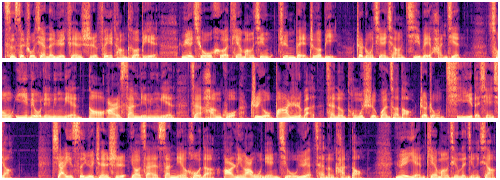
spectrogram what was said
此次出现的月全食非常特别，月球和天王星均被遮蔽，这种现象极为罕见。从一六零零年到二三零零年，在韩国只有八日晚才能同时观测到这种奇异的现象。下一次月全食要在三年后的二零二五年九月才能看到，月掩天王星的景象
